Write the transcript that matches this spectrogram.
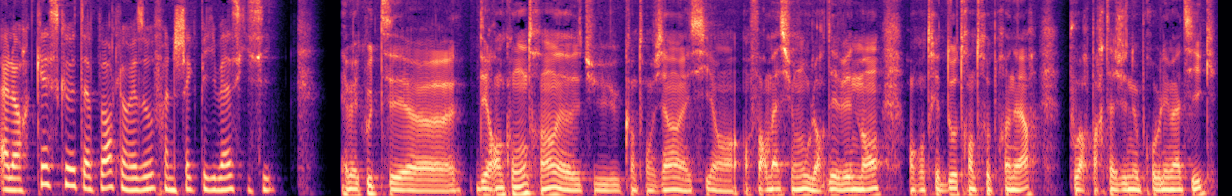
Alors qu'est-ce que t'apporte le réseau French Tech Pays Basque ici? Eh ben écoute, c'est des rencontres. Hein, tu, quand on vient ici en, en formation ou lors d'événements, rencontrer d'autres entrepreneurs, pouvoir partager nos problématiques,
